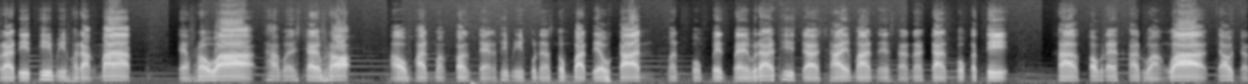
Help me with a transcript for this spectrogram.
ประดิษฐ์ที่มีพลังมาก แต่เพราะว่าถ้าไม่ใช่เพราะเผ่าพันธุ์มังกรแสงที่มีคุณสมบัติเดียวกัน มันคงเป็นไปไม่ได้ที่จะใช้มันในสถานการณ์ปกติข้าก็ไม่ได้คาดหวังว่าเจ้าจะ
